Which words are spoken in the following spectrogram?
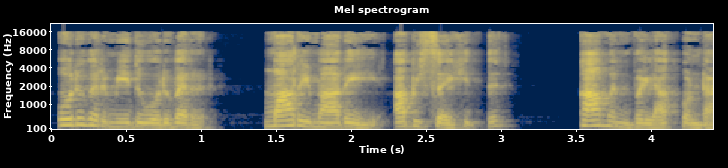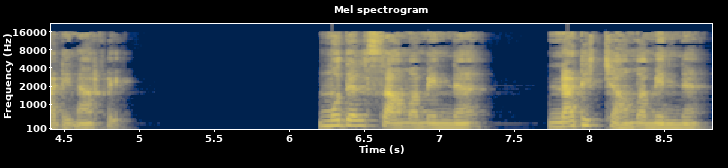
ஒருவர் மீது ஒருவர் மாறி மாறி அபிஷேகித்து காமன் விழா கொண்டாடினார்கள். முதல் சாமம் என்ன? நடுச்சாமம் என்ன?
